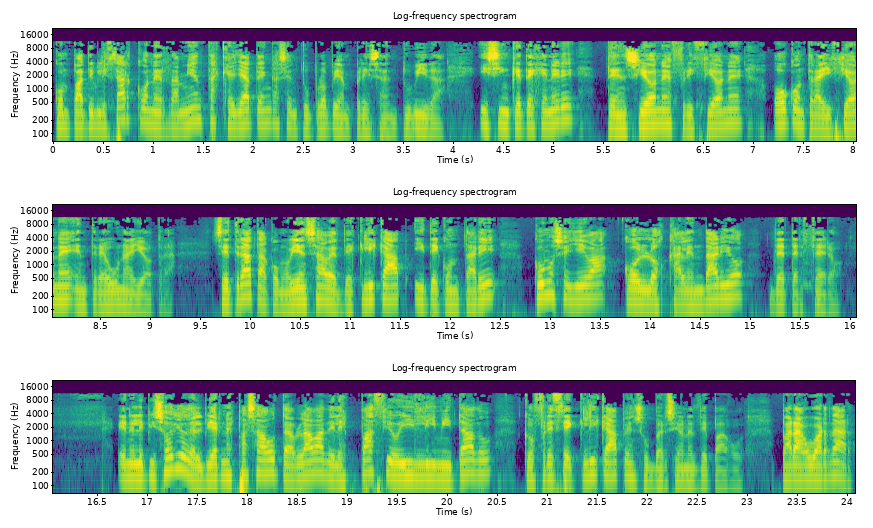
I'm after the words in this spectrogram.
compatibilizar con herramientas que ya tengas en tu propia empresa, en tu vida, y sin que te genere tensiones, fricciones o contradicciones entre una y otra. Se trata, como bien sabes, de ClickUp y te contaré cómo se lleva con los calendarios de terceros. En el episodio del viernes pasado te hablaba del espacio ilimitado que ofrece ClickUp en sus versiones de pago, para guardar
